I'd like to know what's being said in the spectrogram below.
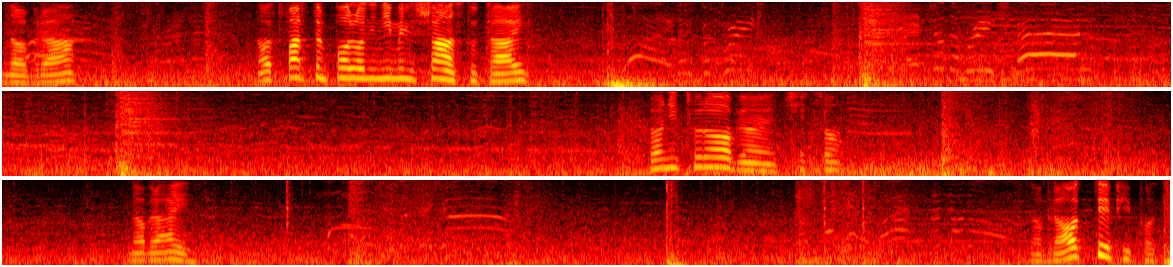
Dobra. Na otwartym polu oni nie mieli szans tutaj. Co oni tu robią, ej? ci co? Dobra, ej. Dobra, o ty pipoty.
